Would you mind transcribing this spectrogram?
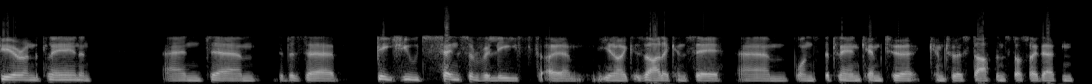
cheer on the plane, and and um, there was a big, huge sense of relief. Um, you know, is all I can say. Um, once the plane came to came to a stop and stuff like that, and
